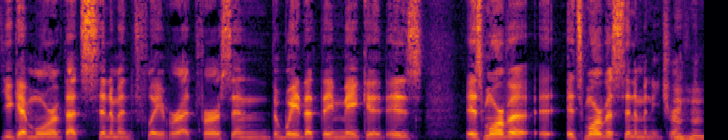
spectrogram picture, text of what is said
you get more of that cinnamon flavor at first, and the way that they make it is is more of a it's more of a cinnamony drink. Mm-hmm.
